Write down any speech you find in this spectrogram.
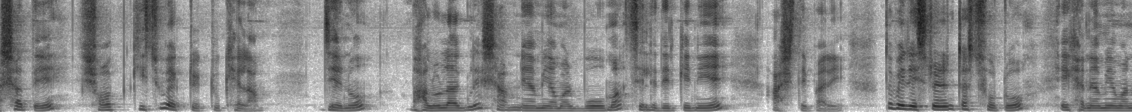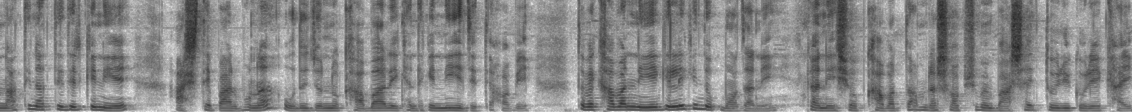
আশাতে সব কিছু একটু একটু খেলাম, যেন ভালো লাগলে সামনে আমি আমার বৌমা ছেলেদেরকে নিয়ে আসতে পারি। তবে রেস্টুরেন্টটা ছোট, এখানে আমি আমার নাতি নাতিদেরকে নিয়ে আসতে পারব না। ওদের জন্য খাবার এখান থেকে নিয়ে যেতে হবে। তবে খাবার নিয়ে গেলে কিন্তু মজা নেই। কারণ এইসব খাবার তো আমরা সবসময় বাসায় তৈরি করে খাই।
